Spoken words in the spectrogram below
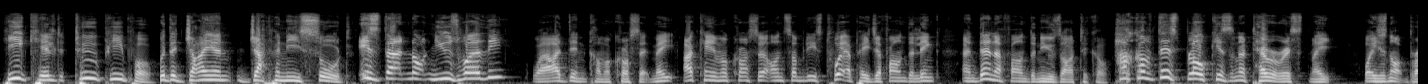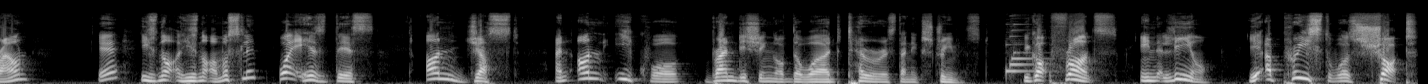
He killed two people with a giant Japanese sword. Is that not newsworthy? Well, I didn't come across it, mate. I came across it on somebody's Twitter page. I found the link and then I found the news article. How come this bloke isn't a terrorist, mate? Well, he's not brown. Yeah, he's not. He's not a Muslim. What is this unjust and unequal brandishing of the word terrorist and extremist? You got France in Lyon. Yeah, a priest was shot.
